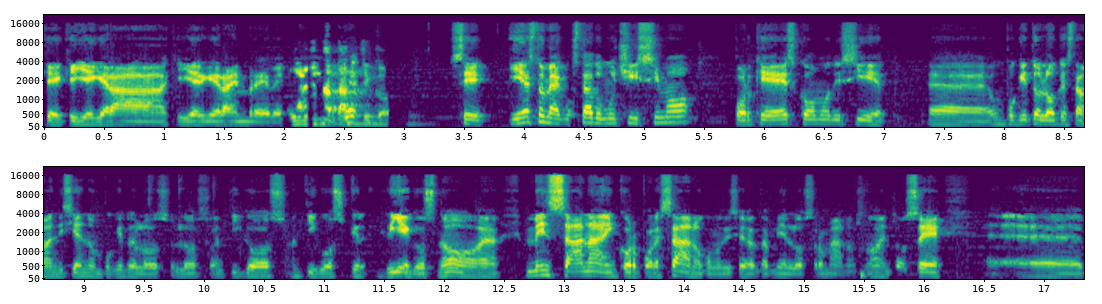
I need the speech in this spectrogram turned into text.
que, que, llegará, que llegará en breve. táctico. Sí, y esto me ha gustado muchísimo porque es como decir, eh, un poquito lo que estaban diciendo un poquito los, los antiguos, antiguos griegos, ¿no? Eh, mensana in corpore sano, como decían también los romanos, ¿no? Entonces, eh,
